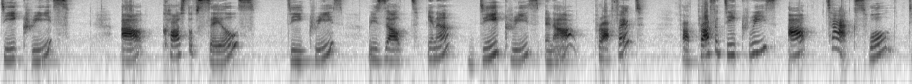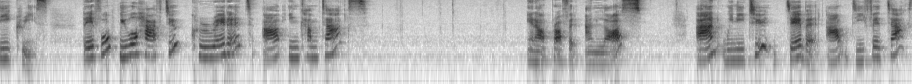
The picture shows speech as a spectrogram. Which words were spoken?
decrease, our cost of sales decrease, result in a decrease in our profit. If our profit decrease, our tax will decrease. Therefore, we will have to credit our income tax in our profit and loss. And we need to debit our deferred tax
